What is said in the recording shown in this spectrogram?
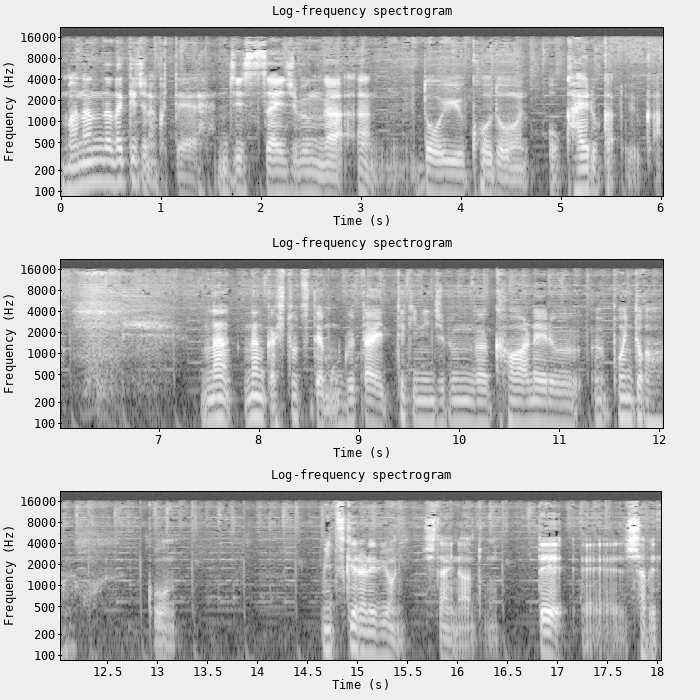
あ、学んだだけじゃなくて実際自分がどういう行動を変えるかというかななんか一つでも具体的に自分が変われるポイントがこう見つけられるようにしたいなと思って喋、えー、っ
